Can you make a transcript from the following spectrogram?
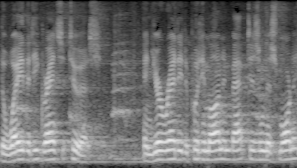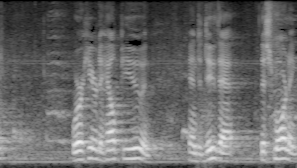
the way that He grants it to us, and you're ready to put Him on in baptism this morning, we're here to help you and, and to do that this morning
